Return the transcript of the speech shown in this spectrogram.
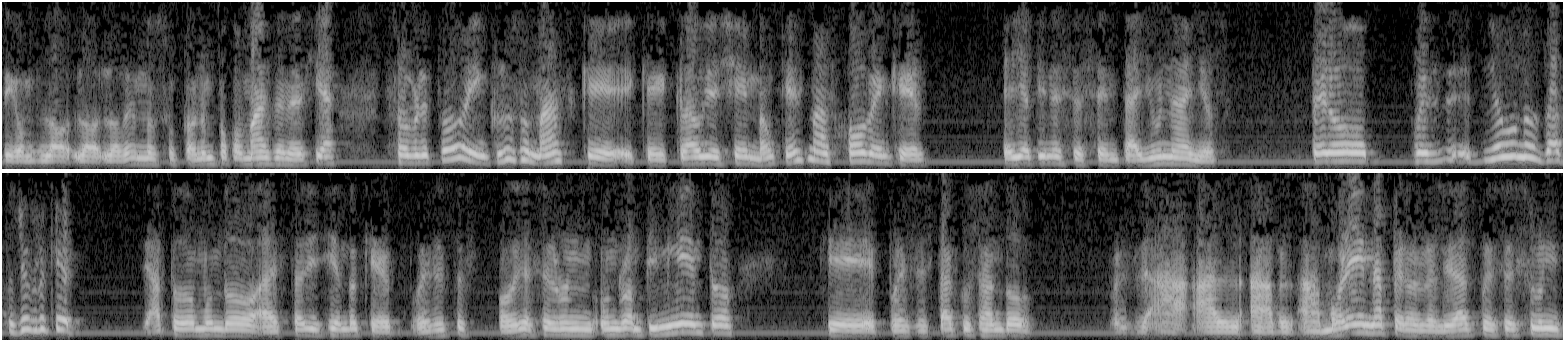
digamos, lo, lo, lo vemos con un poco más de energía, sobre todo incluso más que, que Claudia Sheinbaum, que es más joven que él, ella tiene 61 años, pero pues dio unos datos, yo creo que ya todo el mundo está diciendo que pues esto es- podría ser un rompimiento, que pues está acusando pues a, a, a Morena, pero en realidad pues es un,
